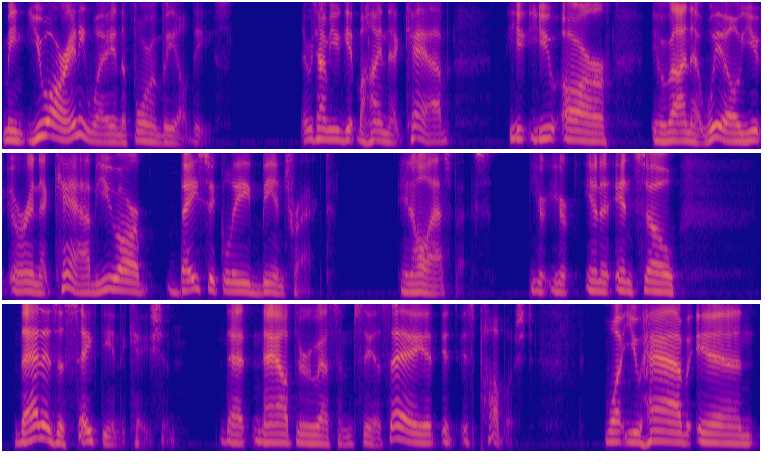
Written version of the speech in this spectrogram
I mean, you are anyway in the form of ELDs. Every time you get behind that cab, you you are you know, behind that wheel, you or in that cab, you are basically being tracked in all aspects. You're you're in a, and so that is a safety indication that now through FMCSA it, it is published. What you have in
